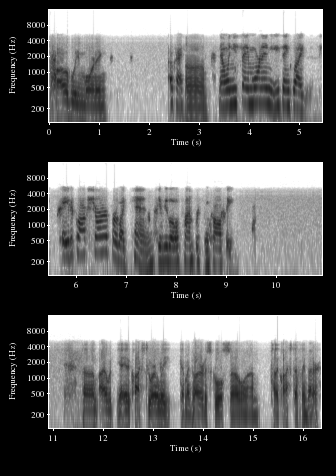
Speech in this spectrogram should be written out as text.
Probably morning. Okay. Um, Now, when you say morning, you think like eight o'clock sharp or like ten? Give you a little time for some coffee. um, I would. Yeah, eight o'clock's too early. Get my daughter to school, so um, ten o'clock's definitely better.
